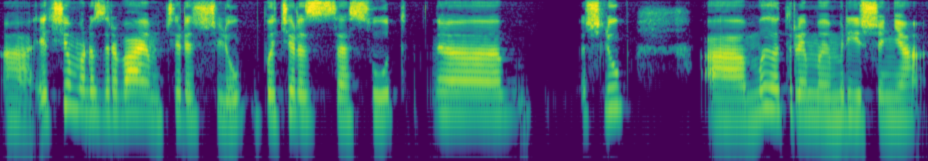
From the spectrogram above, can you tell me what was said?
А, якщо ми розриваємо через шлюб, через е, суд е, шлюб, а, ми отримуємо рішення,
